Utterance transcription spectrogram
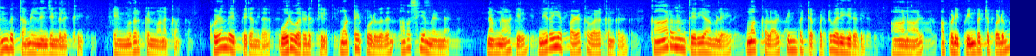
அன்பு தமிழ் நெஞ்சங்களுக்கு என் முதற்கண் வணக்கம். குழந்தை பிறந்த ஒரு வருடத்தில் மொட்டை போடுவதன் அவசியம் என்ன? நம் நாட்டில் நிறைய பழக்க வழக்கங்கள் காரணம் தெரியாமலே மக்களால் பின்பற்றப்பட்டு வருகிறது. ஆனால் அப்படி பின்பற்றப்படும்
